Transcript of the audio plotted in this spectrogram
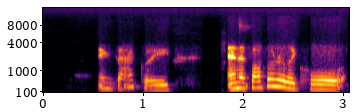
exactly. And it's also really cool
